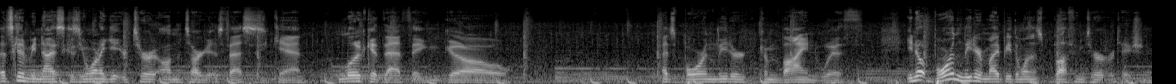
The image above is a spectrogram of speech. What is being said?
That's going to be nice because you want to get your turret on the target as fast as you can. Look at that thing go. That's Born Leader combined with... You know, Born Leader might be the one that's buffing turret rotation.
